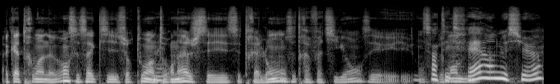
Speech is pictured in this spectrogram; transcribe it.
À 89 ans, c'est ça qui est surtout un Ouais. tournage, c'est très long, c'est très fatigant. c'est- On Santé de fer, hein, monsieur. hein.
